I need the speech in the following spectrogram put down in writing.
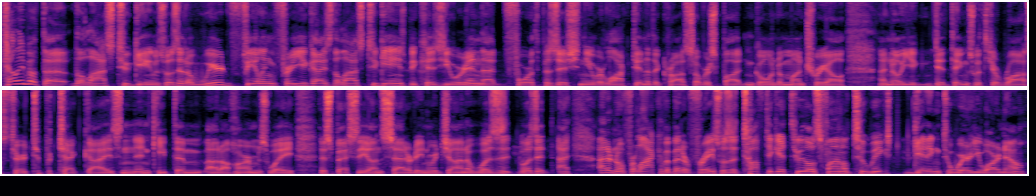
Tell me about the, the last two games. Was it a weird feeling for you guys the last two games because you were in that fourth position, you were locked into the crossover spot and going to Montreal? I know you did things with your roster to protect guys and, and keep them out of harm's way, especially on Saturday in Regina. Was it was it I, I don't know for lack of a better phrase, was it tough to get through those final two weeks, getting to where you are now?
